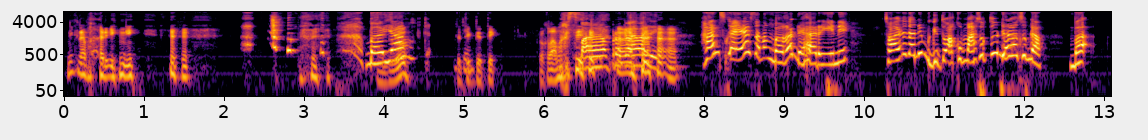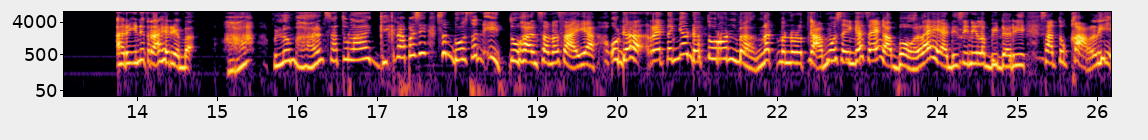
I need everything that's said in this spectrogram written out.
Ini kenapa hari ini bayang detik-detik proklamasi. Proklamasi Hans kayaknya seneng banget deh hari ini soalnya tadi begitu aku masuk tuh dia langsung bilang mbak hari ini terakhir ya mbak Hah? Belum Hans, satu lagi. Kenapa sih sebosen itu Hans sama saya? Udah ratingnya udah turun banget menurut kamu sehingga saya nggak boleh ya di sini lebih dari satu kali.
